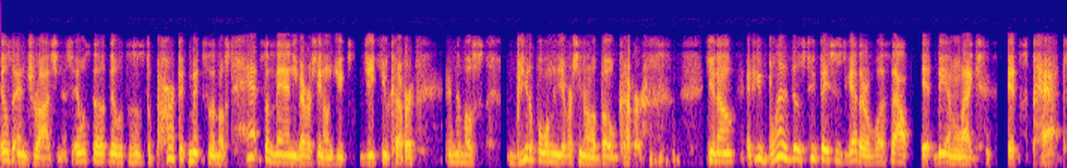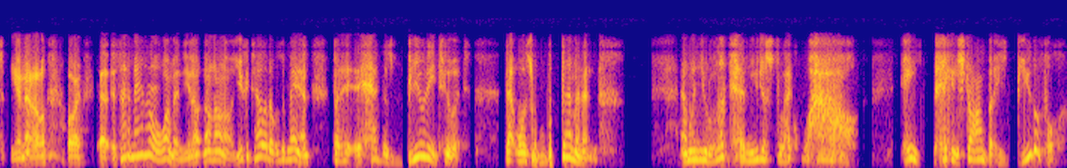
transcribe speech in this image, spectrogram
It was androgynous. It was the it was, it was the perfect mix of the most handsome man you've ever seen on GQ cover and the most beautiful woman you ever seen on a Vogue cover. You know, if you blended those two faces together without it being like it's Pat, you know, or uh, is that a man or a woman? You know, no, no, no. You could tell that it was a man, but it, it had this beauty to it that was feminine. And when you looked at him, you just like, wow, he's big and strong, but he's beautiful.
